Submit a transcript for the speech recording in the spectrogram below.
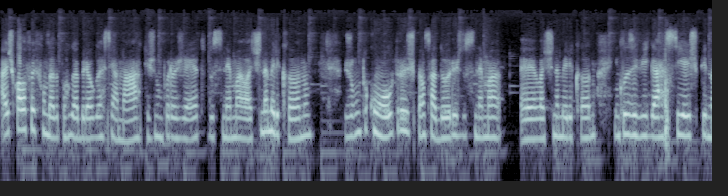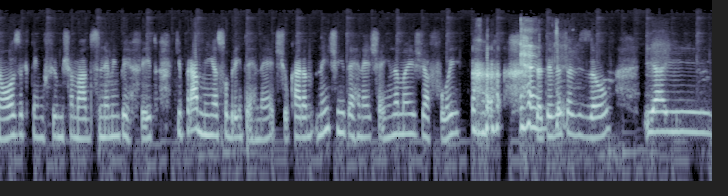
A escola foi fundada por Gabriel Garcia Marques num projeto do cinema latino-americano, junto com outros pensadores do cinema é, latino-americano, inclusive Garcia Espinosa, que tem um filme chamado Cinema Imperfeito, que para mim é sobre a internet. O cara nem tinha internet ainda, mas já foi, já teve essa visão. E aí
